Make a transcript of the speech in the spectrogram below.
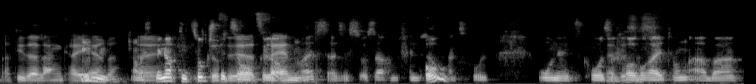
nach dieser langen Karriere. Mhm. Aber ich bin auch die Zugspitze hochgelaufen, weißt Also so Sachen finde ich oh. auch ganz cool. Ohne jetzt große ja, Vorbereitung, aber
